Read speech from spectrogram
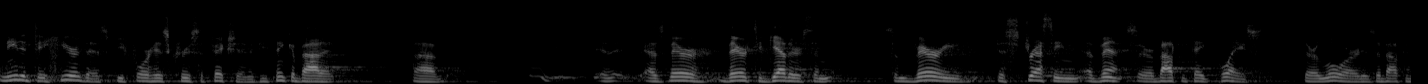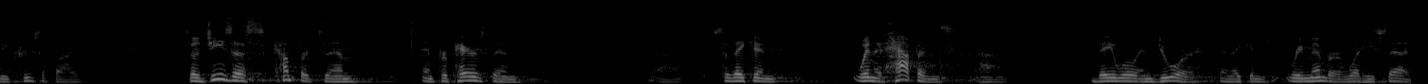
needed to hear this before his crucifixion. If you think about it, uh, as they're there together, some, some very distressing events are about to take place. Their Lord is about to be crucified. So Jesus comforts them and prepares them uh, so they can, when it happens, uh, they will endure and they can remember what he said.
